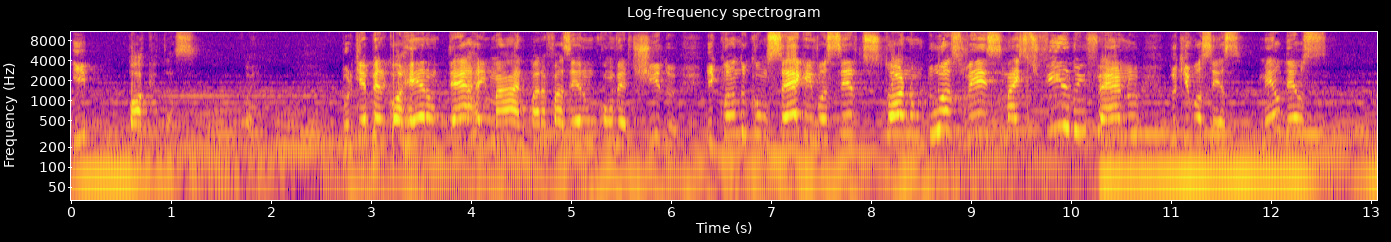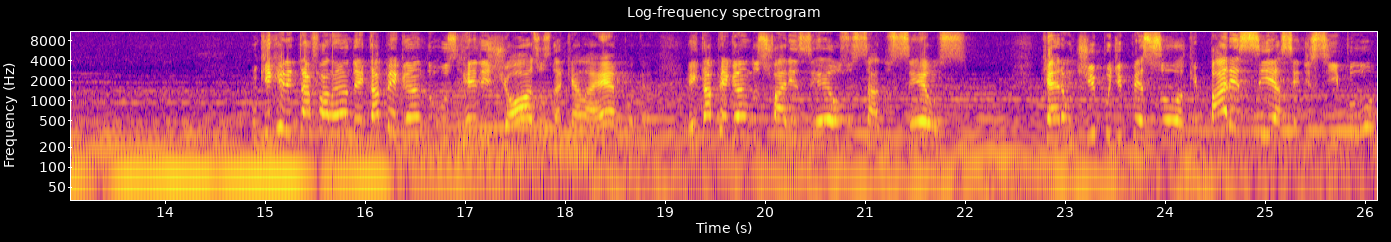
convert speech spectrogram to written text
Hipócritas porque percorreram terra e mar para fazer um convertido, e quando conseguem, vocês se tornam duas vezes mais filho do inferno do que vocês. Meu Deus! O que, que ele está falando? Ele está pegando os religiosos daquela época, ele está pegando os fariseus, os saduceus, que era um tipo de pessoa que parecia ser discípulo,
